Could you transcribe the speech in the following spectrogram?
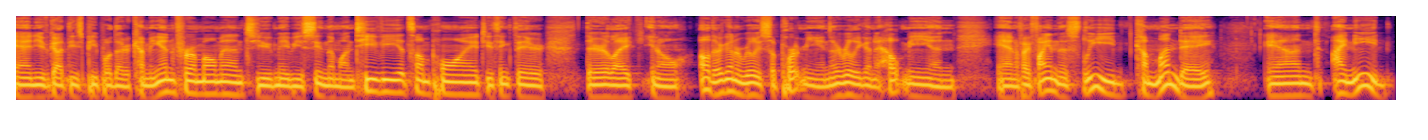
And you've got these people that are coming in for a moment. You maybe seen them on TV at some point. You think they're they're like you know oh they're going to really support me and they're really going to help me and and if I find this lead come Monday and I need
